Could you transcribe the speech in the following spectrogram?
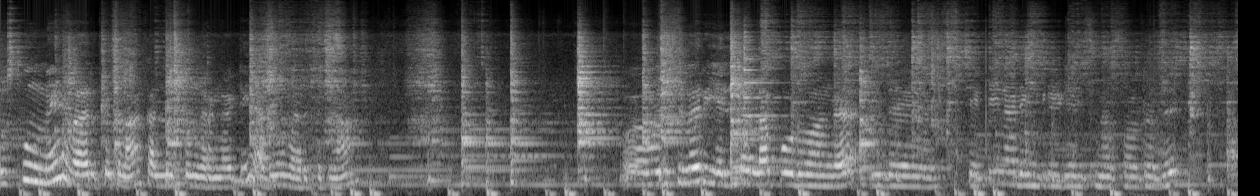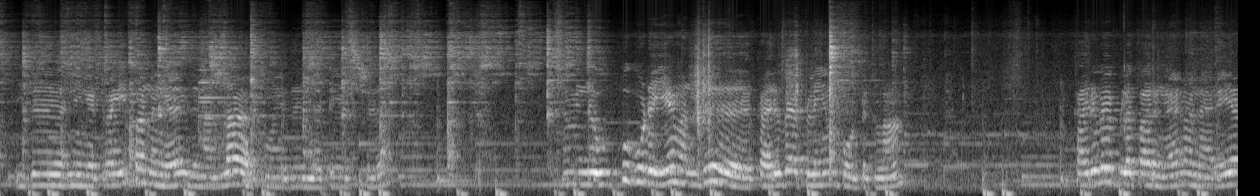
உப்புமே வறுத்துக்கலாம். கல் உப்புங்கிறங்காட்டி அதையும் வறுத்துக்கலாம். ஒரு சிலர் எள்ளெல்லாம் போடுவாங்க. இது செட்டிநாடு இன்க்ரீடியன்ஸ் நான் சொல்கிறது இது நீங்கள் ட்ரை பண்ணுங்கள் இது நல்லா இருக்கும் இது இந்த டேஸ்ட்டு நம்ம இந்த உப்பு கூடயே வந்து கருவேப்பிலையும் போட்டுக்கலாம். கருவேப்பிலை பாருங்கள் நான் நிறையா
